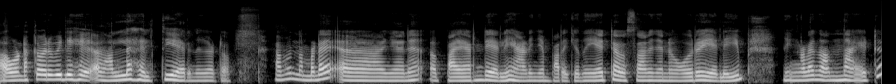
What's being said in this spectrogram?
അതുകൊണ്ടൊക്കെ ഒരു വലിയ നല്ല ഹെൽത്തി ആയിരുന്നു കേട്ടോ. അപ്പം നമ്മുടെ ഞാൻ പയറിന്റെ ഇലയാണ് ഞാൻ പറിക്കുന്നത്. ഏറ്റവും അവസാനം ഞാൻ ഓരോ ഇലയും നിങ്ങളെ നന്നായിട്ട്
